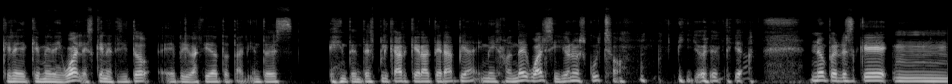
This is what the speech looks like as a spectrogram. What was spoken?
que, que me da igual, es que necesito eh, privacidad total. Y entonces intenté explicar que era terapia y me dijeron, da igual si yo no escucho. y yo decía, no, pero es que mmm,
